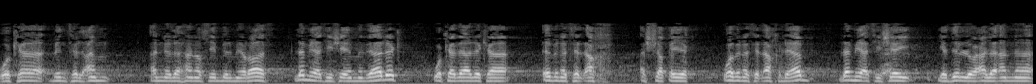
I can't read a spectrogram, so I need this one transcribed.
وكبنت العم أن لها نصيب بالميراث. لم يأتي شيء من ذلك. وكذلك ابنة الأخ الشقيق وابنة الأخ لأب لم يأتي شيء يدل على أن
